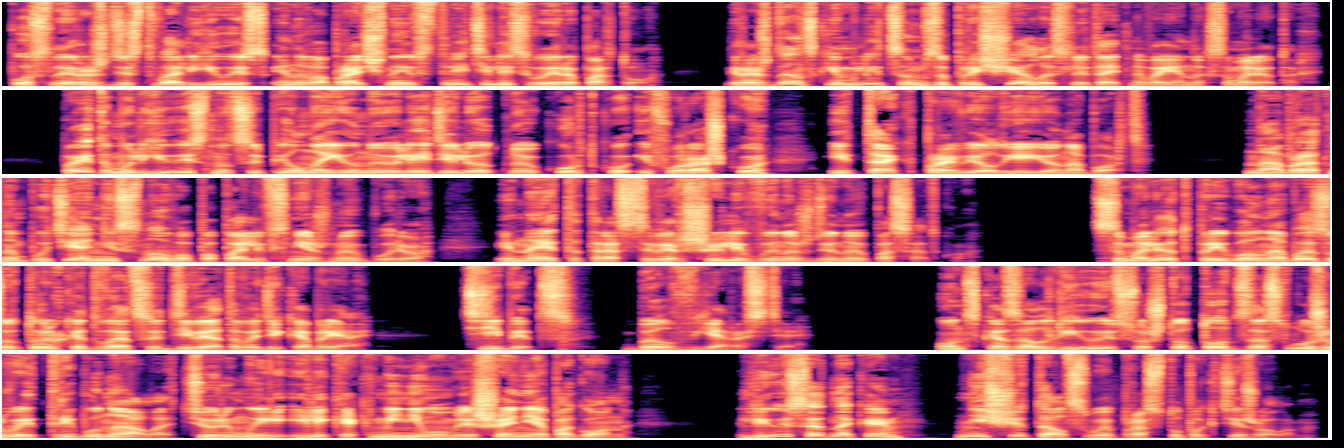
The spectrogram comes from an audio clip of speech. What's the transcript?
После Рождества Льюис и новобрачные встретились в аэропорту. Гражданским лицам запрещалось летать на военных самолетах. Поэтому Льюис нацепил на юную леди летную куртку и фуражку и так провел ее на борт. На обратном пути они снова попали в снежную бурю, и на этот раз совершили вынужденную посадку. Самолет прибыл на базу только 29 декабря. Тибетс был в ярости. Он сказал Льюису, что тот заслуживает трибунала, тюрьмы или как минимум лишения погон. Льюис, однако, не считал свой проступок тяжелым.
